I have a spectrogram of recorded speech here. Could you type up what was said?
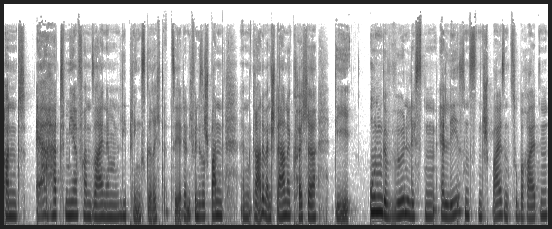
Und er hat mir von seinem Lieblingsgericht erzählt. Und ich finde es so spannend, wenn, gerade wenn Sterneköche die ungewöhnlichsten, erlesensten Speisen zubereiten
